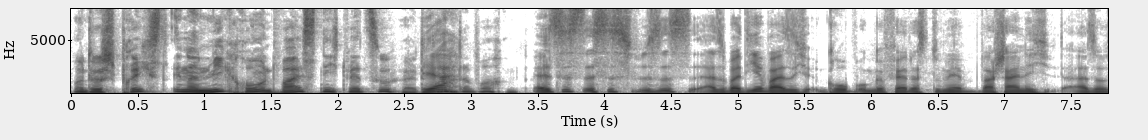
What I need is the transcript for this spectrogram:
Und du sprichst in ein Mikro und weißt nicht, wer zuhört. Ja. Unterbrochen. Es ist, es ist, es ist, also bei dir weiß ich grob ungefähr, dass du mir wahrscheinlich, also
